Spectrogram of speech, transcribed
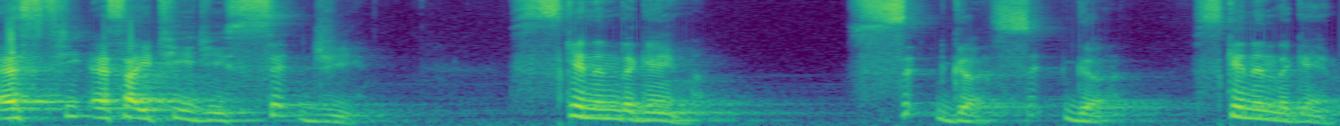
S-I-T-G, SITG, skin in the game. Sitga, sitga, skin in the game.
